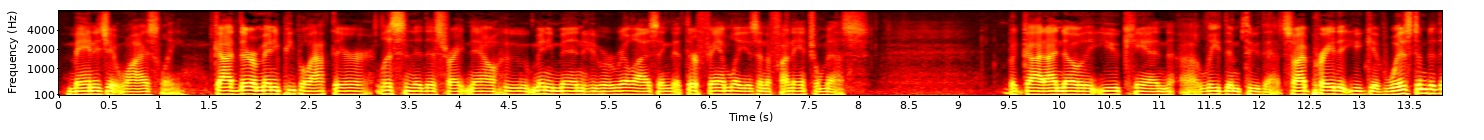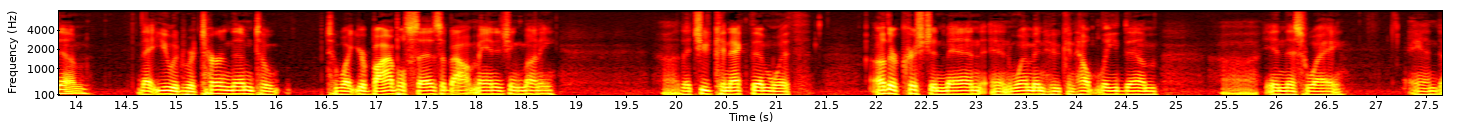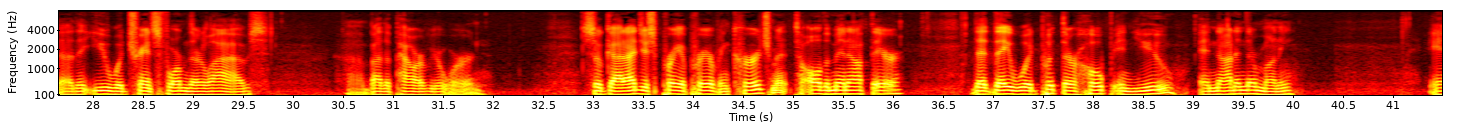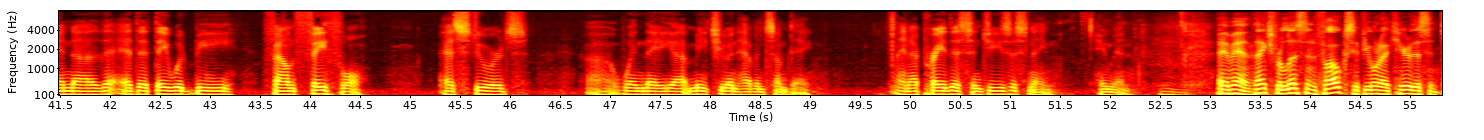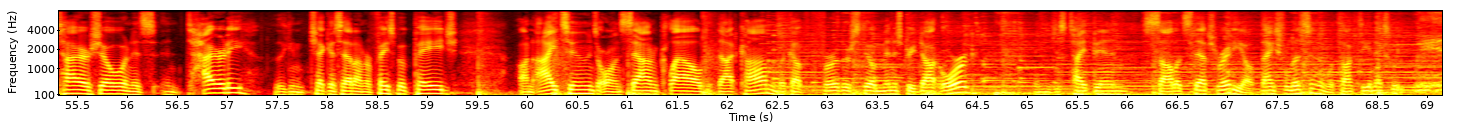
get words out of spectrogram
manage it wisely. God, there are many people out there listening to this right now who, many men who are realizing that their family is in a financial mess. But God, I know that you can uh, lead them through that. So I pray that you give wisdom to them, that you would return them to, to what your Bible says about managing money, uh, that you'd connect them with other Christian men and women who can help lead them uh, in this way, and uh, that you would transform their lives uh, by the power of your word. So, God, I just pray a prayer of encouragement to all the men out there that they would put their hope in you and not in their money, and uh, th- that they would be found faithful as stewards uh, when they uh, meet you in heaven someday. And I pray this in Jesus' name. Amen. Amen. Thanks for listening, folks. If you want to hear this entire show in its entirety, you can check us out on our Facebook page, on iTunes, or on SoundCloud.com. Look up furtherstillministry.org, and just type in Solid Steps Radio. Thanks for listening. and We'll talk to you next week.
